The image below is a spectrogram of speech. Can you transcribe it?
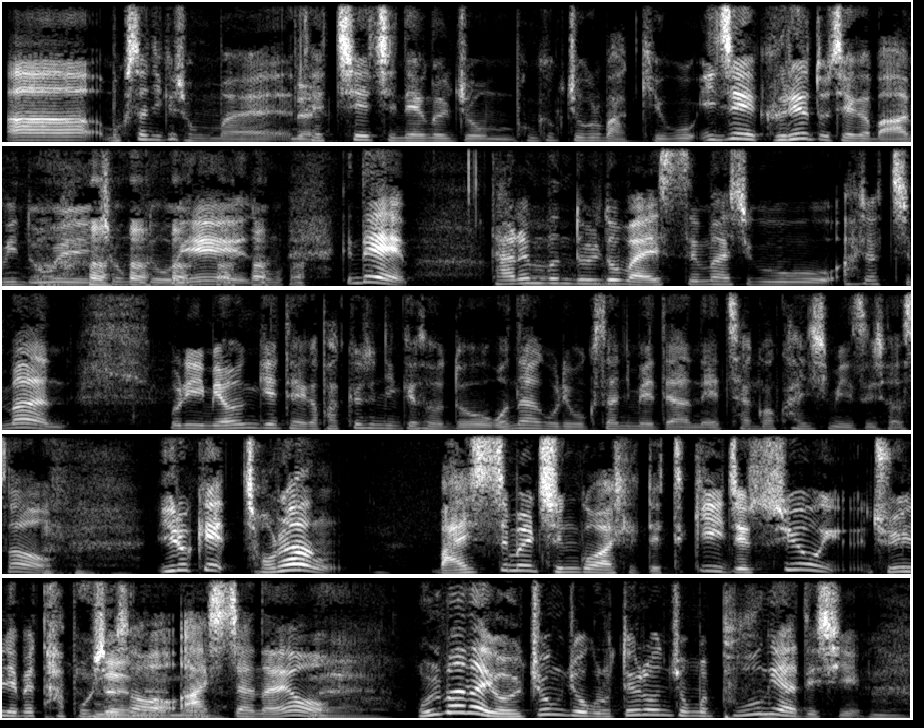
아, 목사님께 정말 네. 대체 진행을 좀 본격적으로 맡기고, 이제 그래도 제가 마음이 놓일 정도의. 정- 근데, 다른 어. 분들도 말씀하시고 하셨지만, 우리 명계 대가 박 교수님께서도 워낙 우리 목사님에 대한 애착과 관심이 있으셔서, 이렇게 저랑 말씀을 증거하실 때, 특히 이제 수요 주일 예배 다 보셔서 네네네. 아시잖아요. 네. 얼마나 열정적으로 때로는 정말 부흥해하듯이 음.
